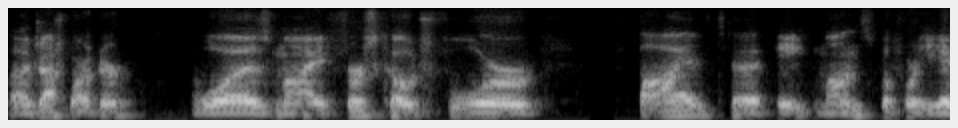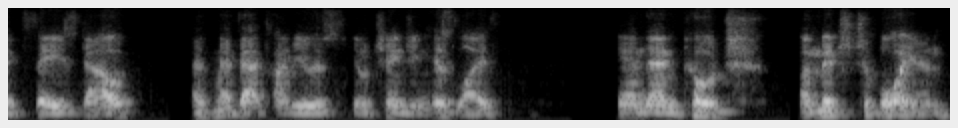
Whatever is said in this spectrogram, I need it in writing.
uh, Josh Barker, was my first coach for five to eight months before he had phased out. At, mm-hmm. at that time, he was you know changing his life. And then Coach uh, Mitch Chaboyan,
